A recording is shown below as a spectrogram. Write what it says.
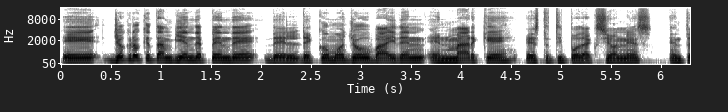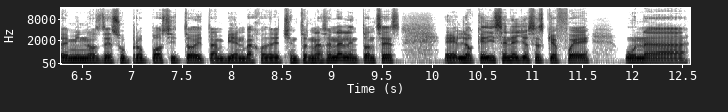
Eh, yo creo que también depende de cómo Joe Biden enmarque este tipo de acciones en términos de su propósito y también bajo derecho internacional. Entonces, eh, lo que dicen ellos es que fue una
